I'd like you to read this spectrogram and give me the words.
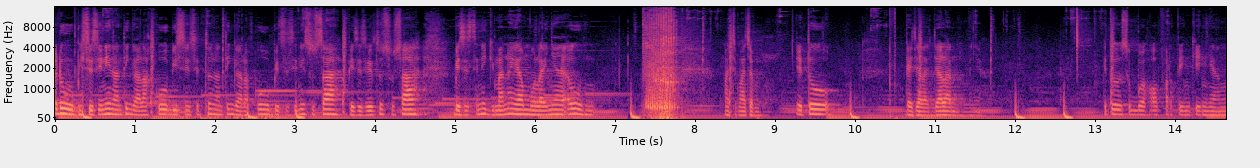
Aduh bisnis ini nanti nggak laku bisnis itu nanti nggak laku bisnis ini susah bisnis itu susah. Bisnis ini gimana ya mulainya? Uh macam-macam itu gak jalan-jalan namanya. Itu sebuah overthinking yang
